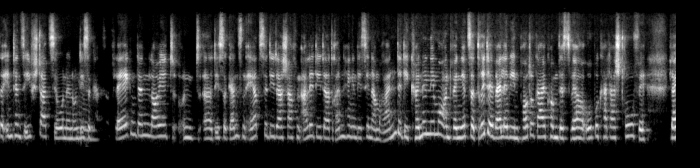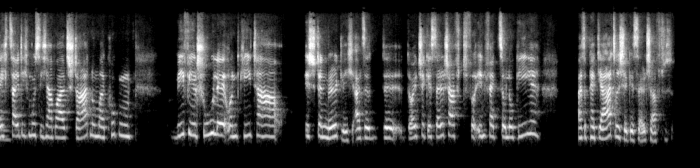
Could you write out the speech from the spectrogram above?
der Intensivstationen und mhm. dieser ganzen pflegenden Leute und äh, diese ganzen Ärzte, die da schaffen, alle, die da dranhängen, die sind am Rande, die können nicht mehr. Und wenn jetzt eine dritte Welle wie in Portugal kommt, das wäre Oberkatastrophe. Gleichzeitig muss ich aber als Staat nun mal gucken, wie viel Schule und Kita ist denn möglich? Also die Deutsche Gesellschaft für Infektiologie, also pädiatrische Gesellschaft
